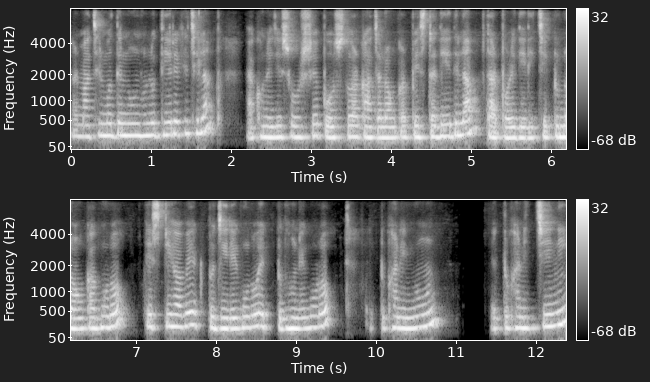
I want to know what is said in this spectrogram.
আর মাছের মধ্যে নুন হলুদ দিয়ে রেখেছিলাম। এখন এই যে সর্ষে, পোস্ত আর কাঁচা লঙ্কার পেস্টটা দিয়ে দিলাম। তারপরে দিয়ে দিচ্ছি একটু লঙ্কা গুঁড়ো। টেস্টি হবে, একটু জিরে গুঁড়ো, একটু ধনে গুঁড়ো, একটুখানি নুন, একটুখানি চিনি,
